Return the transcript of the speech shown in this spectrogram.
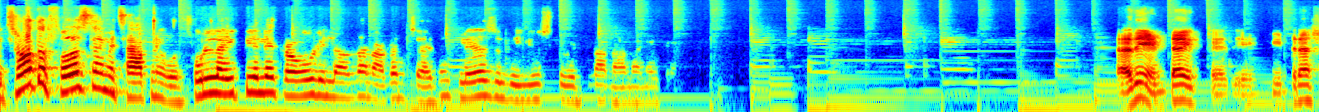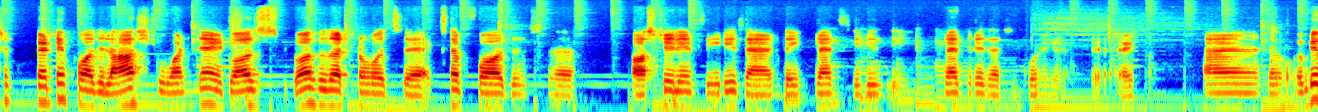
இட்ஸ் நாட் த ஃபர்ஸ்ட் டைம் இட்ஸ் ஹேப்பனிங் ஒரு ஃபுல் ஐபிஎல்லே க்ரௌட் இல்லாமல் தான் நடந்துச்சு ஐ திங்க் பிளேயர்ஸ் வில் பி யூஸ் டு இட் நான் நினைக்கிறேன் I think entire uh, the international cricket for the last one year it was it was without notes uh, except for this uh, Australian series and the England series. The England series that's going uh, right now. And uh, எப்படி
